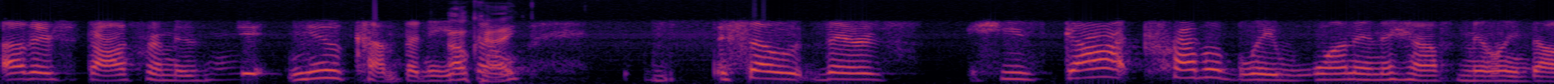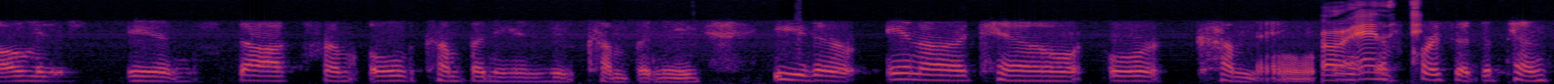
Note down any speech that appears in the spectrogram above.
other stock from his new company. Okay. So, so there's he's got probably one and a half million dollars in stock from old company and new company, either in our account or coming. Uh, and of course, it depends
